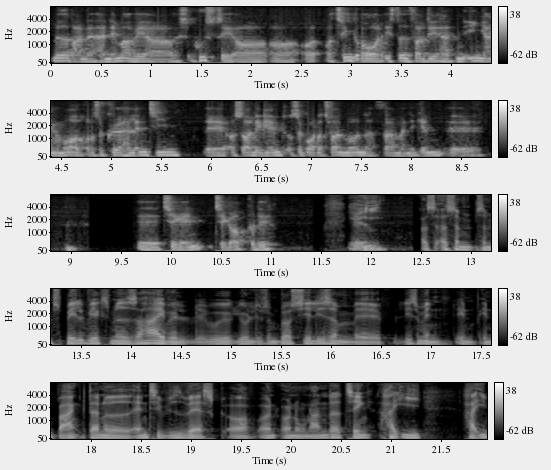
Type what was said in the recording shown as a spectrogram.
medarbejderne have nemmere ved at huske det og, og, og, og tænke over det, i stedet for at det har den en gang om året, hvor du så kører halvanden time, øh, og så er det glemt, og så går der 12 måneder, før man igen øh, øh, tjekker, ind, tjekker op på det. Ja, I, og, og som, som spilvirksomhed, så har I vel jo, jo som du også siger, ligesom, øh, ligesom en, en, en bank, der er noget anti-hvidvask og, og, og nogle andre ting. Har I, har I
